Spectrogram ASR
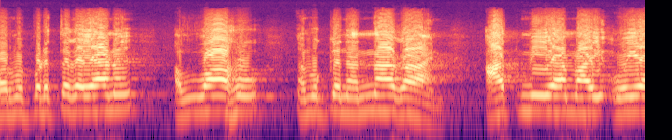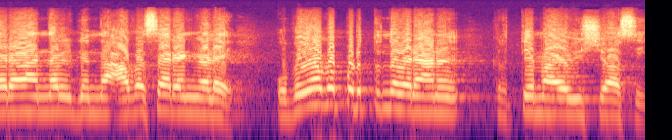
ഓർമ്മപ്പെടുത്തുകയാണ്. അള്ളാഹു നമുക്ക് നന്നാകാൻ ആത്മീയമായി ഉയരാൻ നൽകുന്ന അവസരങ്ങളെ ഉപയോഗപ്പെടുത്തുന്നവരാണ് കൃത്യമായ വിശ്വാസി.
